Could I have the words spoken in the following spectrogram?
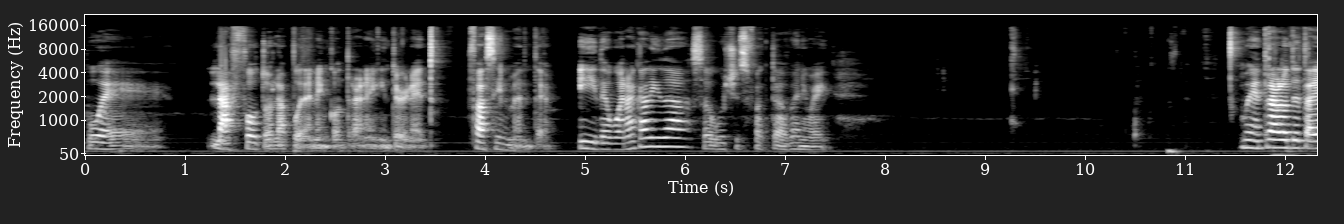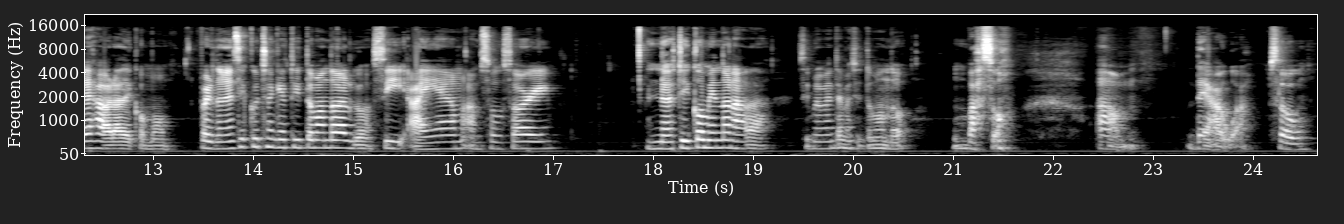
pues las fotos las pueden encontrar en internet fácilmente. Y de buena calidad, so which is fucked up anyway. Voy a entrar a los detalles ahora de cómo. Perdonen si escuchan que estoy tomando algo. Sí, I am. I'm so sorry. No estoy comiendo nada. Simplemente me estoy tomando un vaso um, de agua. So,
